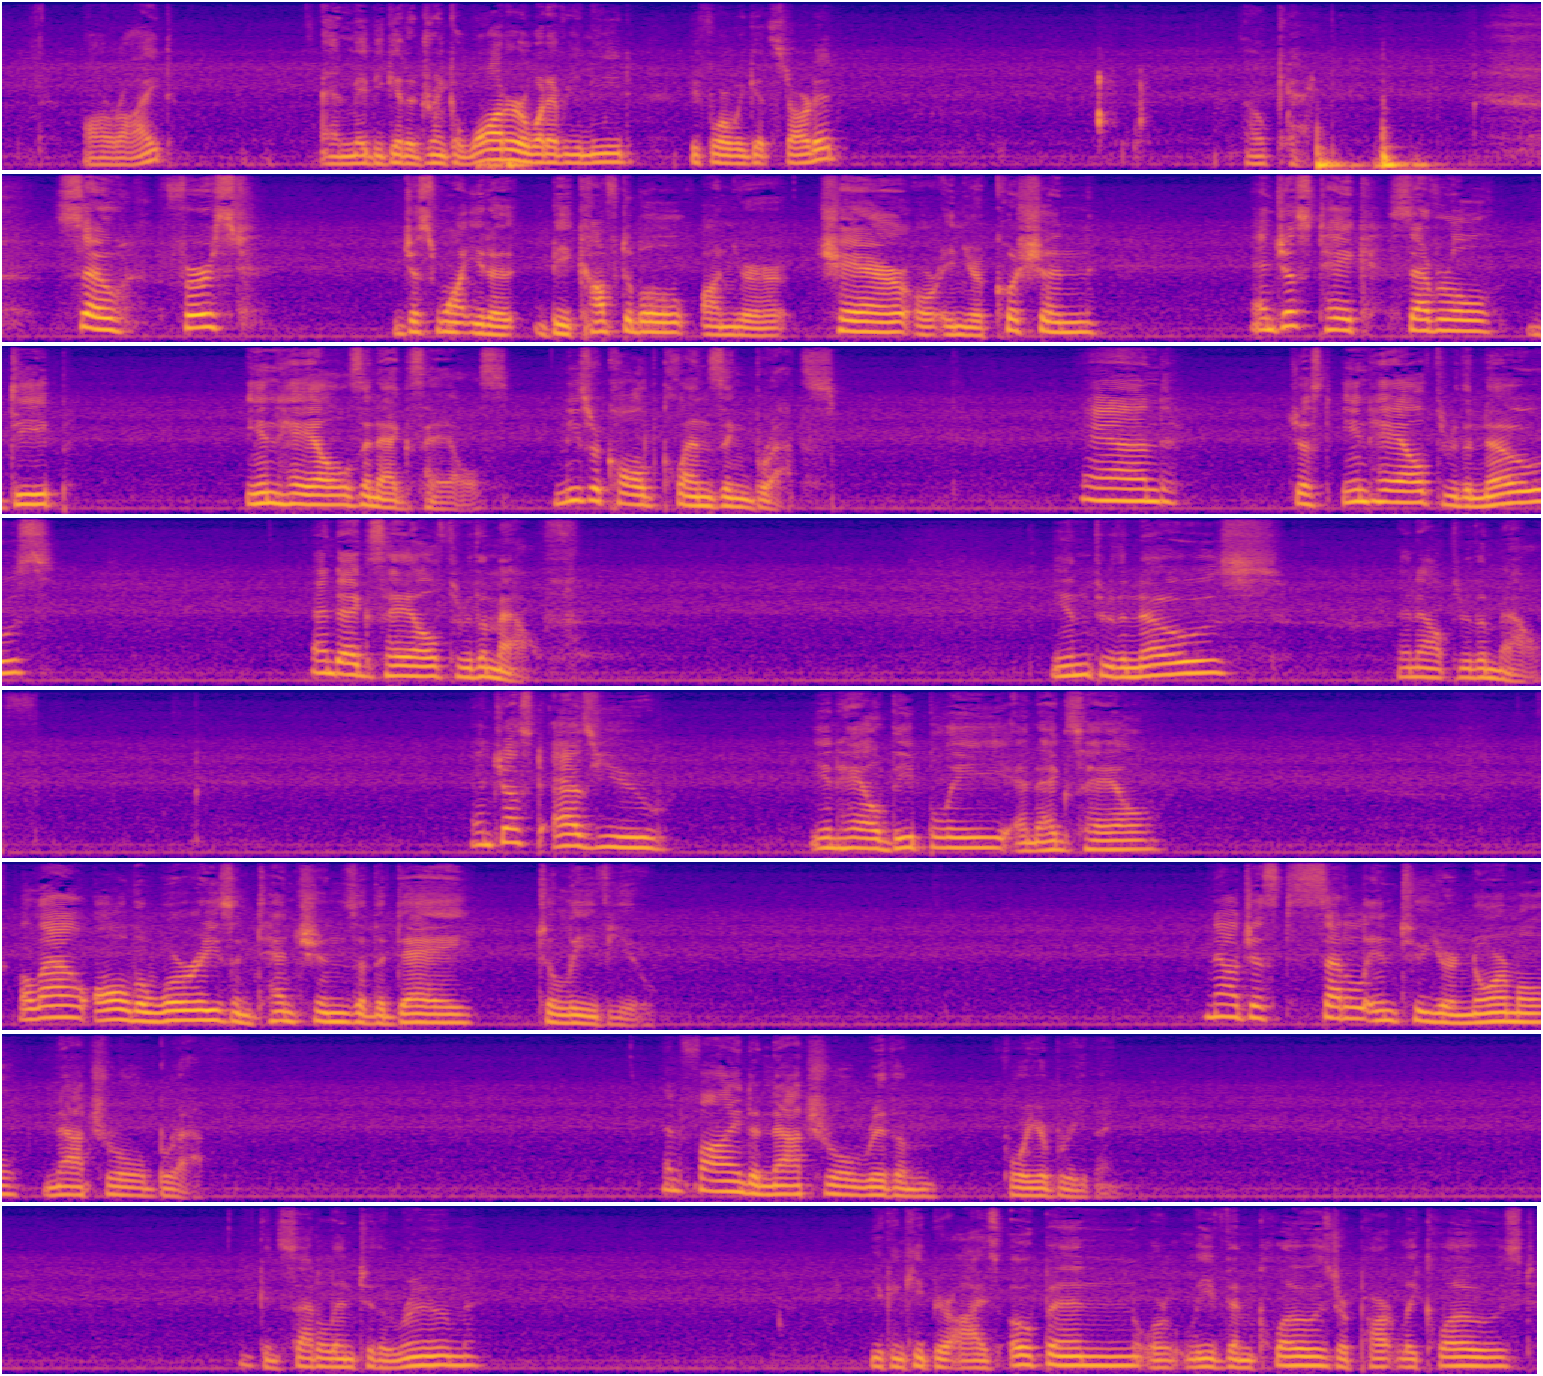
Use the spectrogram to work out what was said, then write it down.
All right and maybe get a drink of water or whatever you need before we get started. Okay. So, first, just want you to be comfortable on your chair or in your cushion and just take several deep inhales and exhales. And these are called cleansing breaths. And just inhale through the nose and exhale through the mouth. In through the nose and out through the mouth. And just as you inhale deeply and exhale, allow all the worries and tensions of the day to leave you. Now just settle into your normal, natural breath. And find a natural rhythm for your breathing. You can settle into the room. You can keep your eyes open or leave them closed or partly closed.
